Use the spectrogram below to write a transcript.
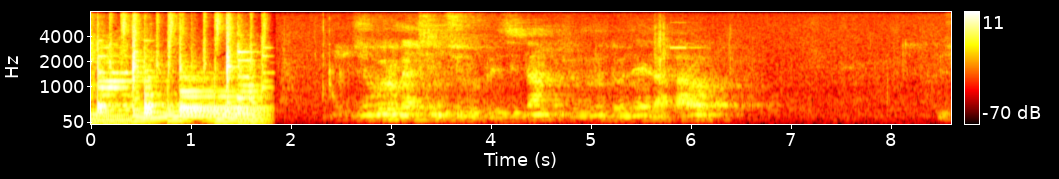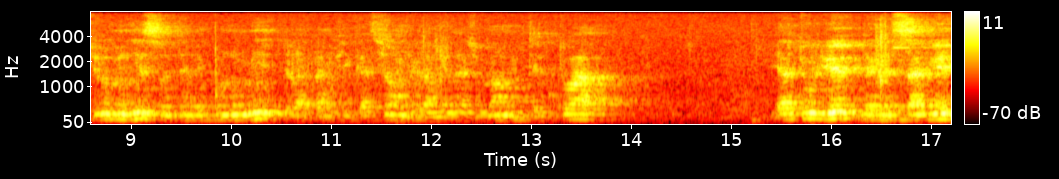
Je vous remercie, Monsieur le Président, de me donner la parole. Monsieur le ministre de l'Économie, de la Planification et de l'Aménagement du territoire, il y a tout lieu de saluer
